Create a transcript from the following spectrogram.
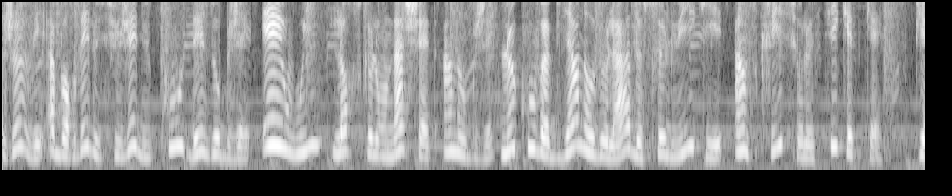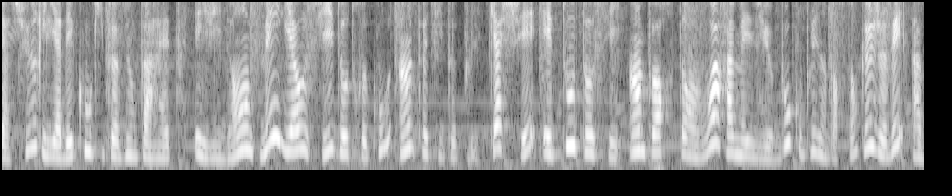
je vais aborder le sujet du coût des objets. Et oui, lorsque l'on achète un objet, le coût va bien au-delà de celui qui est inscrit sur le ticket de caisse. Bien sûr, il y a des coûts qui peuvent nous paraître évidents, mais il y a aussi d'autres coûts un petit peu plus cachés et tout aussi importants, voire à mes yeux beaucoup plus importants, que je vais aborder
